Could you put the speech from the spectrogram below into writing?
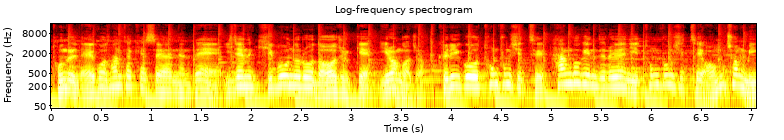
돈을 내고 선택했어야 했는데 이제는 기본으로 넣어줄게 이런 거죠. 그리고 통풍 시트. 한국인들은 이 통풍 시트에 엄청 민감해요.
